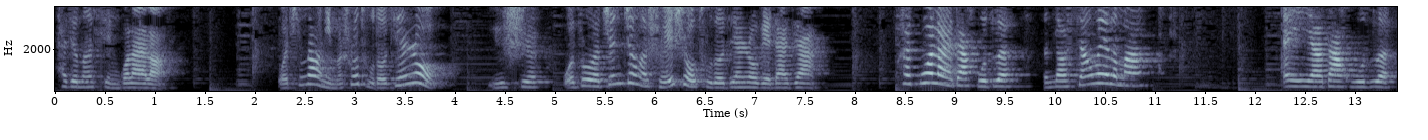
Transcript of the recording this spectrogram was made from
他就能醒过来了。我听到你们说土豆煎肉，于是我做了真正的水手土豆煎肉给大家。快过来，大胡子，闻到香味了吗？哎呀，大胡子，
